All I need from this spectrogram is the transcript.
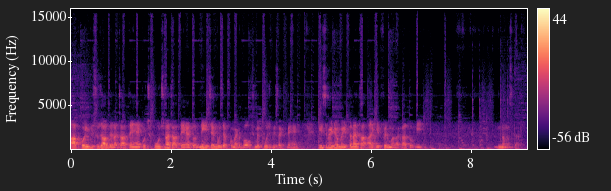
आप कोई भी सुझाव देना चाहते हैं, कुछ पूछना चाहते हैं तो नीचे मुझे आप कमेंट बॉक्स में पूछ भी सकते हैं। इस वीडियो में इतना था। आगे फिर मुलाकात होगी। नमस्कार।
